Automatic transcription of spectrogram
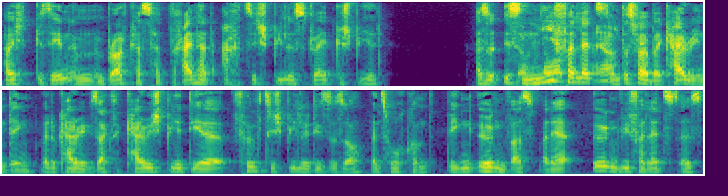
habe ich gesehen im, im Broadcast, hat 380 Spiele straight gespielt. Also ist ja, nie verletzt ja. und das war bei Kyrie ein Ding, weil du Kyrie gesagt hast, Kyrie spielt dir 50 Spiele die Saison, wenn es hochkommt, wegen irgendwas, weil er irgendwie verletzt ist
